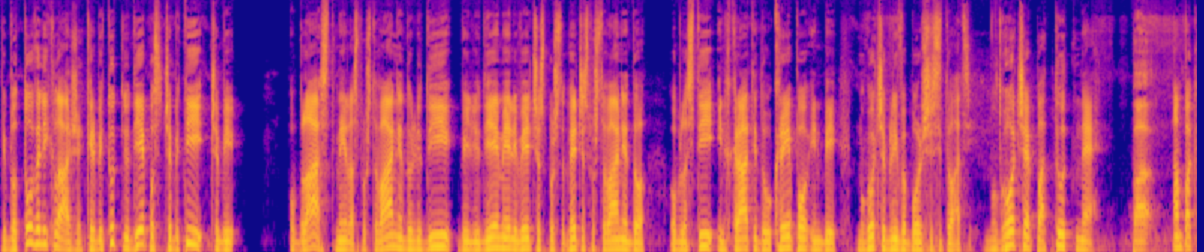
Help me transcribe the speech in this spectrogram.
bi bilo to veliko lažje, ker bi tudi ljudje, če bi ti, če bi oblast imela spoštovanje do ljudi, bi ljudje imeli večje, spošto, večje spoštovanje do oblasti in hkrati do ukrepov, in bi mogoče bili v boljši situaciji. Mogoče pa tudi ne. Pa, Ampak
